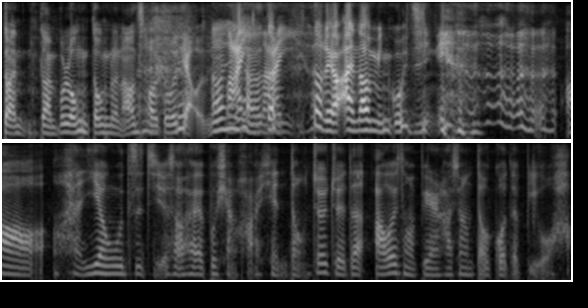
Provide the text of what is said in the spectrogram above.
短短不隆咚的，然后超多条的，然后蚂蚁你想说到底到底要按到民国几年？哦，很厌恶自己的时候会不想滑线动，就会觉得啊，为什么别人好像都过得比我好？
